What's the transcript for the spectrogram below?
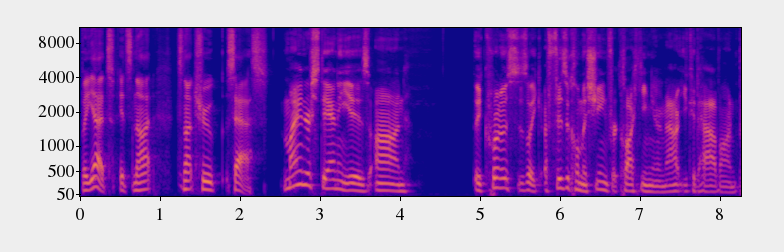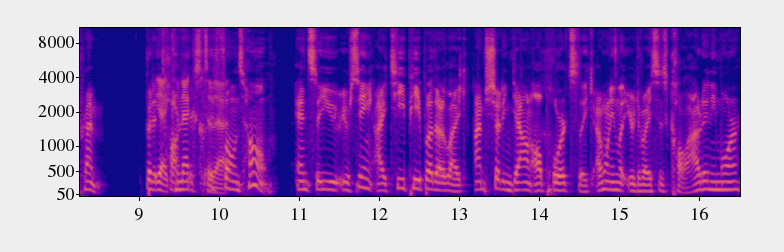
But yeah, it's it's not it's not true SaaS. My understanding is on the Kronos is like a physical machine for clocking in and out you could have on prem, but it, Yeah, it connects it, to it that. phones home. And so you, you're seeing IT people that are like, I'm shutting down all ports. Like, I won't even let your devices call out anymore.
